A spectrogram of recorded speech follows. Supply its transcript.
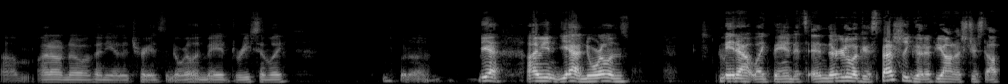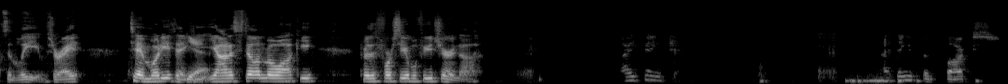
Um, I don't know of any other trades that New Orleans made recently. But uh, yeah, I mean, yeah, New Orleans made out like bandits, and they're gonna look especially good if Giannis just ups and leaves, right? Tim, what do you think? Yeah. Giannis still in Milwaukee for the foreseeable future or not? I think I think if the Bucks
